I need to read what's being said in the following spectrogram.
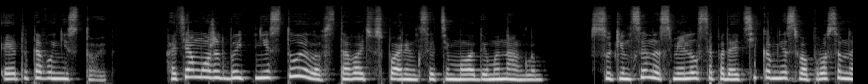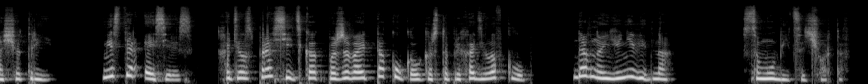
это того не стоит. Хотя, может быть, не стоило вставать в спарринг с этим молодым и наглым. Сукин сын осмелился подойти ко мне с вопросом на счет три. «Мистер Эсерис, хотел спросить, как поживает та куколка, что приходила в клуб. Давно ее не видно. Самоубийца чертов.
